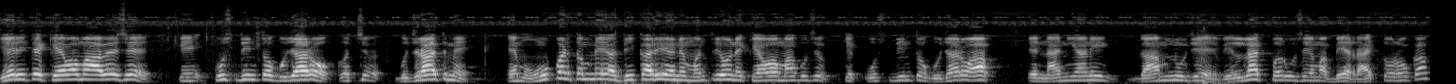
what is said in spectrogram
જે રીતે કહેવામાં આવે છે કે કુછ દિન તો ગુજારો, કચ્છ ગુજરાત મેં એમ હું પણ તમને અધિકારી અને મંત્રીઓને કહેવા માગું છું કે કુછ દિન તો ગુજારો આપ. એ નાનિયાણી ગામનું જે વેલનાથ પરવું છે, એમાં બે રાત તો રોકાવ.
